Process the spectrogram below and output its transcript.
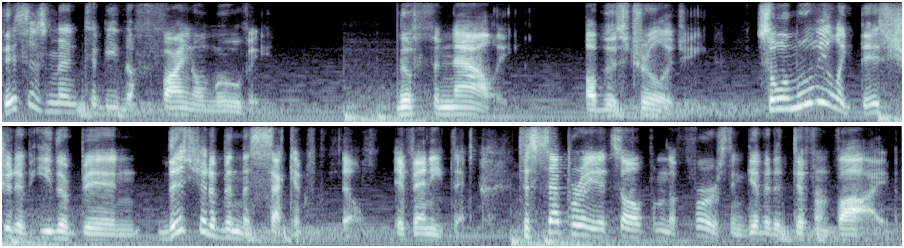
this is meant to be the final movie, the finale of this trilogy. So a movie like this should have either been this should have been the second film, if anything, to separate itself from the first and give it a different vibe.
